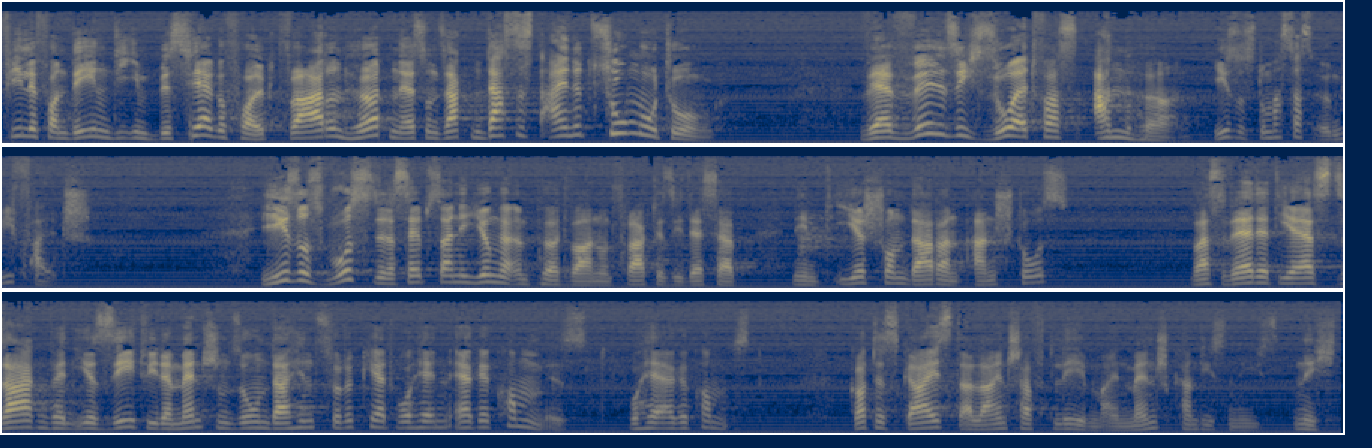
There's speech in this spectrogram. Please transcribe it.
Viele von denen, die ihm bisher gefolgt waren, hörten es und sagten, das ist eine Zumutung. Wer will sich so etwas anhören? Jesus, du machst das irgendwie falsch. Jesus wusste, dass selbst seine Jünger empört waren und fragte sie deshalb, nehmt ihr schon daran Anstoß? Was werdet ihr erst sagen, wenn ihr seht, wie der Menschensohn dahin zurückkehrt, wohin er gekommen ist, woher er gekommen ist? Gottes Geist allein schafft Leben. Ein Mensch kann dies nicht.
